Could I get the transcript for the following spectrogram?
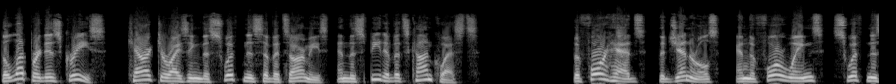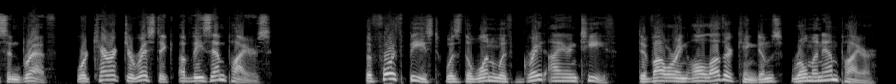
The leopard is Greece, characterizing the swiftness of its armies and the speed of its conquests. The four heads, the generals, and the four wings, swiftness and breadth, were characteristic of these empires. The fourth beast was the one with great iron teeth, devouring all other kingdoms, Roman Empire.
